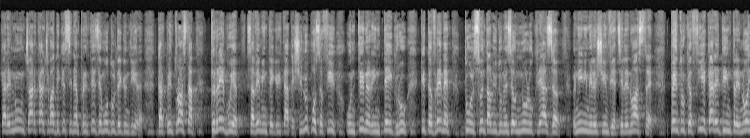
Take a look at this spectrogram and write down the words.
care nu încearcă altceva decât să ne împrinteze modul de gândire. Dar pentru asta trebuie să avem integritate și nu poți să fii un tânăr integru câtă vreme Duhul Sfânt al lui Dumnezeu nu lucrează în inimile și în viețile noastre. Pentru că fiecare dintre noi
